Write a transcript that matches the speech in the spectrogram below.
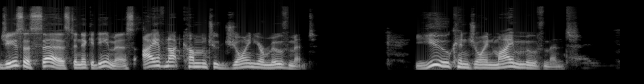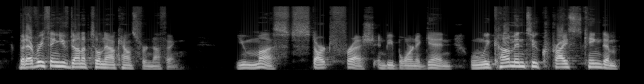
Jesus says to Nicodemus, I have not come to join your movement. You can join my movement, but everything you've done up till now counts for nothing. You must start fresh and be born again. When we come into Christ's kingdom,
